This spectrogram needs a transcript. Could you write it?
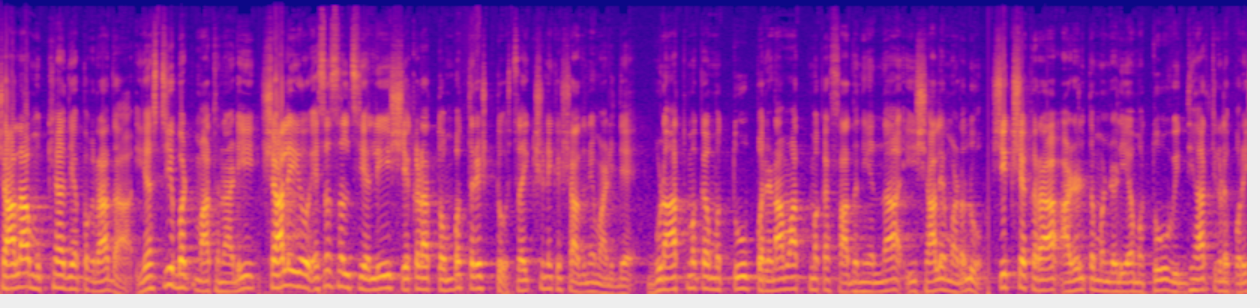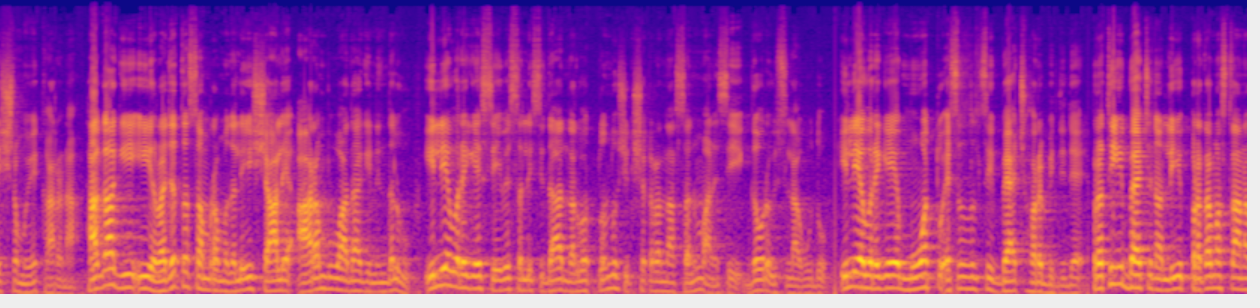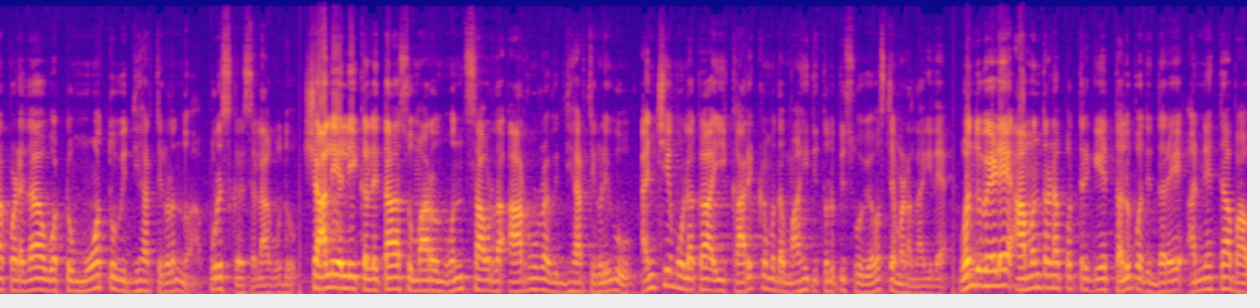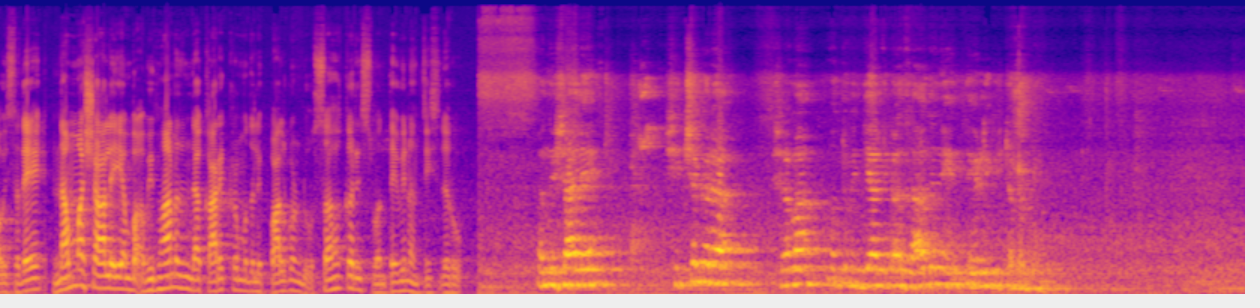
ಶಾಲಾ ಮುಖ್ಯಾಧ್ಯಾಪಕರಾದ ಎಸ್ ಜಿ ಭಟ್ ಮಾತನಾಡಿ, ಶಾಲೆಯು ಎಸ್ಎಸ್ಎಲ್ಸಿಯಲ್ಲಿ ಶೇಕಡಾ ತೊಂಬತ್ತರಷ್ಟು ಶೈಕ್ಷಣಿಕ ಸಾಧನೆ ಮಾಡಿದೆ. ಗುಣಾತ್ಮಕ ಮತ್ತು ಪರಿಣಾಮಾತ್ಮಕ ಸಾಧನೆಯನ್ನ ಈ ಶಾಲೆ ಮಾಡಲು ಶಿಕ್ಷಕರ, ಆಡಳಿತ ಮಂಡಳಿಯ ಮತ್ತು ವಿದ್ಯಾರ್ಥಿಗಳ ಪರಿಶ್ರಮವೇ ಕಾರಣ. ಹಾಗಾಗಿ ಈ ರಜತ ಸಂಭ್ರಮದಲ್ಲಿ ಶಾಲೆ ಆರಂಭವಾದಾಗಿನಿಂದಲೂ ಇಲ್ಲಿಯವರೆಗೆ ಸೇವೆ ಸಲ್ಲಿಸಿದ ನಲವತ್ತೊಂದು ಶಿಕ್ಷಕರನ್ನ ಸನ್ಮಾನಿಸಿ ಗೌರವಿಸಲಾಗುವುದು. ಇಲ್ಲಿಯವರೆಗೆ ಮೂವತ್ತು ಎಸ್ಎಸ್ಎಲ್ಸಿ ಬ್ಯಾಚ್ ಹೊರಬಿದ್ದಿದೆ. ಪ್ರತಿ ಬ್ಯಾಚ್ನಲ್ಲಿ ಪ್ರಥಮ ಸ್ಥಾನ ಪಡೆದ ಒಟ್ಟು ಮೂವತ್ತು ವಿದ್ಯಾರ್ಥಿಗಳನ್ನು ಪುರಸ್ಕರಿಸಲಾಗುವುದು. ಶಾಲೆಯಲ್ಲಿ ಕಲಿತ ಸುಮಾರು ಒಂದು ಸಾವಿರದ ಆರುನೂರ ವಿದ್ಯಾರ್ಥಿಗಳಿಗೂ ಅಂಚೆ ಮೂಲಕ ಈ ಕಾರ್ಯಕ್ರಮದ ಮಾಹಿತಿ ತಲುಪಿಸುವ ವ್ಯವಸ್ಥೆ ಮಾಡಲಾಗಿದೆ. ಒಂದು ವೇಳೆ ಆಮಂತ್ರಣ ಪತ್ರಿಕೆ ತಲುಪದಿದ್ದರೆ ಅನ್ಯಥಾ ಭಾವಿಸದೆ ನಮ್ಮ ಶಾಲೆ ಎಂಬ ಅಭಿಮಾನದಿಂದ ಕಾರ್ಯಕ್ರಮದಲ್ಲಿ ಪಾಲ್ಗೊಂಡು ಸಹಕರಿಸುವಂತೆ ವಿನಂತಿಸಿದರು. ಒಂದು ಶಾಲೆ ಶಿಕ್ಷಕರ ಶ್ರಮ ಮತ್ತು ವಿದ್ಯಾರ್ಥಿಗಳ ಸಾಧನೆ ಅಂತ ಹೇಳಲಿಕ್ಕೆ ಇಷ್ಟಪಡ್ತೇನೆ.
